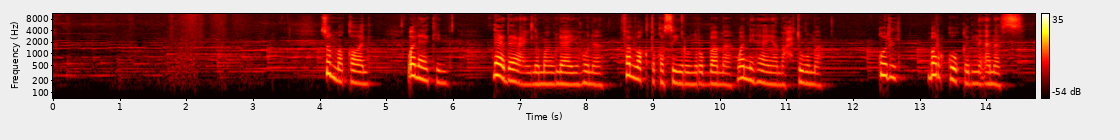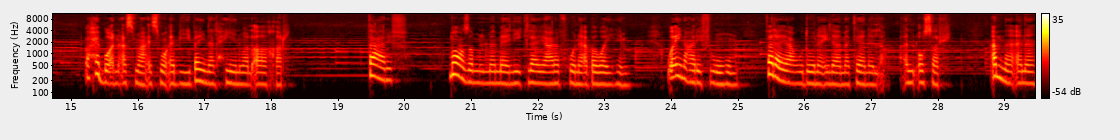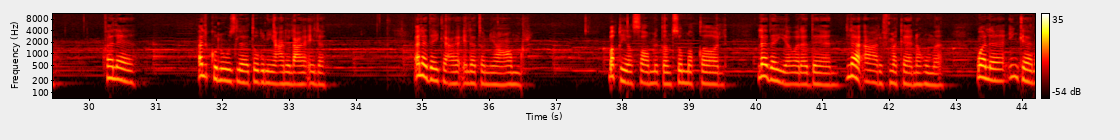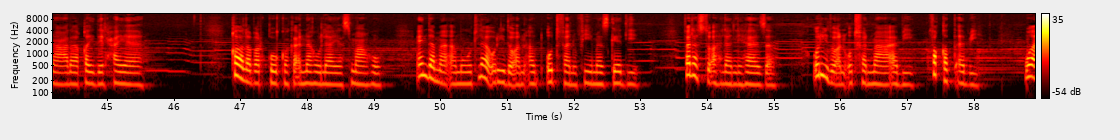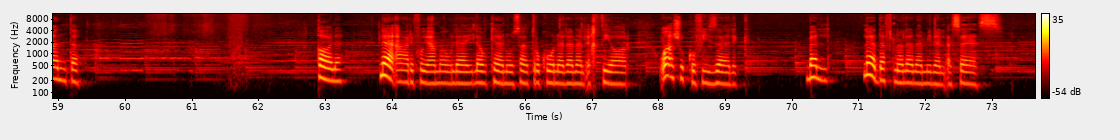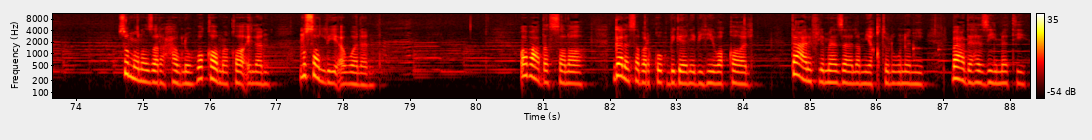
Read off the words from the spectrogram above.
ثم قال ولكن لا داعي لمولاي هنا فالوقت قصير ربما والنهاية محتومة. قل برقوق بن أنس أحب أن أسمع اسم أبي بين الحين والآخر. تعرف معظم المماليك لا يعرفون أبويهم وإن عرفوهم فلا يعودون إلى مكان الأسر. أما أنا فلا الكنوز لا تغني عن العائلة. ألديك عائلة يا عمرو؟ بقي صامتا ثم قال لدي ولدان لا أعرف مكانهما ولا إن كان على قيد الحياة. قال برقوق وكانه لا يسمعه عندما أموت لا أريد أن أدفن في مسجدي فلست أهلا لهذا أريد أن أدفن مع أبي. فقط أبي. وأنت؟ قال لا أعرف يا مولاي لو كانوا سيتركون لنا الاختيار وأشك في ذلك. بل لا دفن لنا من الأساس. ثم نظر حوله وقام قائلا نصلي أولا. وبعد الصلاة جلس برقوق بجانبه وقال تعرف لماذا لم يقتلونني؟ بعد هزيمتي.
